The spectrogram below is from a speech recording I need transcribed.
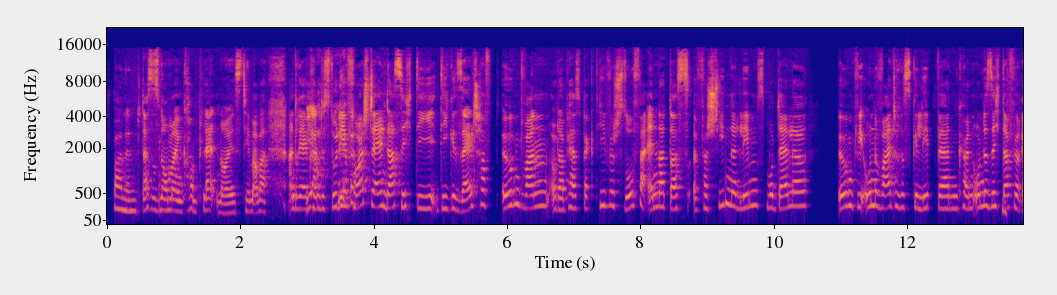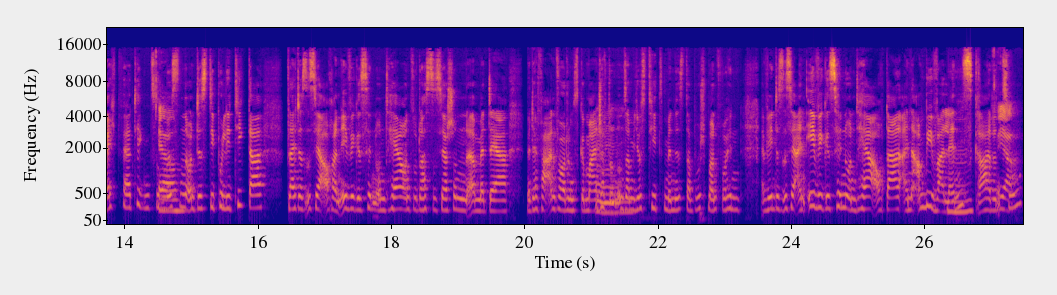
Spannend. Das ist nochmal ein komplett neues Thema. Aber Andrea, ja. könntest du dir vorstellen, dass sich die, die Gesellschaft irgendwann oder perspektivisch so verändert, dass verschiedene Lebensmodelle irgendwie ohne weiteres gelebt werden können, ohne sich dafür rechtfertigen zu ja. müssen und dass die Politik da, vielleicht das ist ja auch ein ewiges Hin und Her und so, du hast es ja schon äh, mit der, mit der Verantwortungsgemeinschaft mhm. und unserem Justizminister Buschmann vorhin erwähnt, es ist ja ein ewiges Hin und Her, auch da eine Ambivalenz mhm. geradezu. Ja.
